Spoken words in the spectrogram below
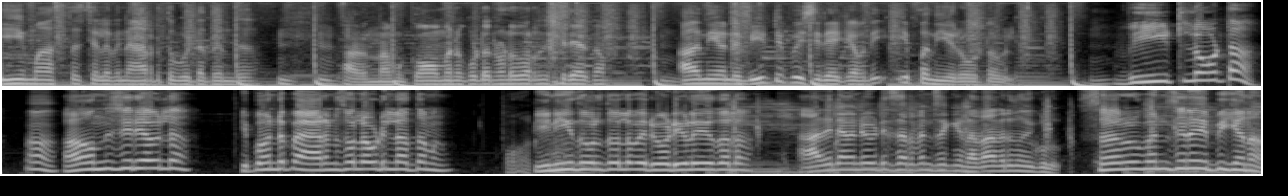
ഈ മാസത്തെ ചെലവിന് ആർത്ത് വിട്ടത് എന്ത്? അത് നമുക്ക് ഓമനക്കുട്ടനോട് പറഞ്ഞ് ശരിയാക്കാം. അത് നീ അവന്റെ വീട്ടിൽ പോയി ശരിയാക്കിയാൽ മതി. ഇപ്പൊ നീ ഒരു ഓട്ടോ വിളി. വീട്ടിലോട്ടാ? ആ. ഒന്നും ശരിയാവില്ല. ഇപ്പൊ അവന്റെ പാരന്റ്സ് എല്ലാം അവിടെ ഇല്ലാത്താണ് ഇനി ഇതുപോലത്തെ വല്ല പരിപാടികൾ ചെയ്താലോ? അതിന് അവന്റെ വീട്ടിൽ സർവൻസ് ഒക്കെ ഉണ്ട്. അത് അവർ നോക്കിക്കോളൂ. സെർവൻസിനെ ഏൽപ്പിക്കാനാ?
